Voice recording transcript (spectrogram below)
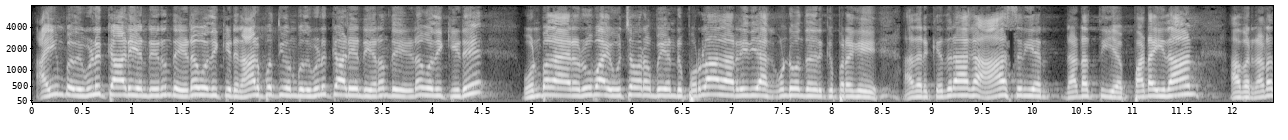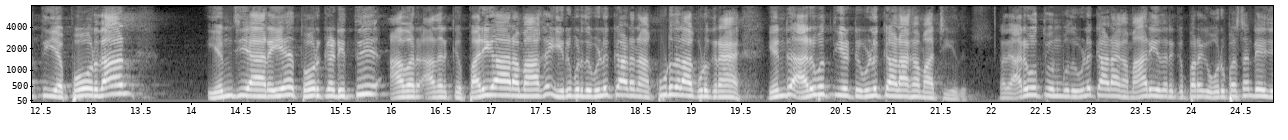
ஐம்பது விழுக்காடு என்று இருந்த இடஒதுக்கீடு நாற்பத்தி ஒன்பது விழுக்காடு என்று இறந்த இடஒதுக்கீடு ஒன்பதாயிரம் ரூபாய் உச்சவரம்பு என்று பொருளாதார ரீதியாக கொண்டு வந்ததற்கு பிறகு அதற்கு எதிராக ஆசிரியர் நடத்திய படைதான் அவர் நடத்திய போர்தான் எம்ஜிஆரையே தோற்கடித்து அவர் அதற்கு பரிகாரமாக இருபது விழுக்காடு நான் கூடுதலாக கொடுக்கிறேன் என்று அறுபத்தி எட்டு விழுக்காடாக மாற்றியது. அது அறுபத்தி ஒன்பது விழுக்காடாக மாறியதற்கு பிறகு ஒரு பர்சன்டேஜ்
